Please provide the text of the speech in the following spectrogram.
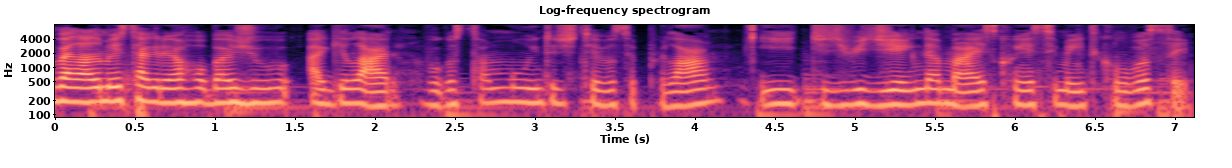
Vai lá no meu Instagram, arroba Ju Aguilar. Vou gostar muito de ter você por lá e de dividir ainda mais conhecimento com você.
